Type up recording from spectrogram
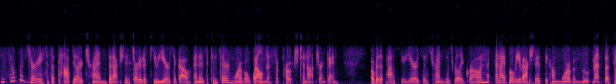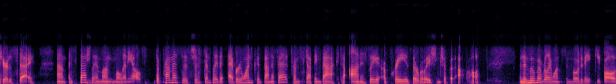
so Sober Curious is a popular trend that actually started a few years ago and is considered more of a wellness approach to not drinking. Over the past few years, this trend has really grown, and I believe actually it's become more of a movement that's here to stay, um, especially among millennials. The premise is just simply that everyone could benefit from stepping back to honestly appraise their relationship with alcohol. And the movement really wants to motivate people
